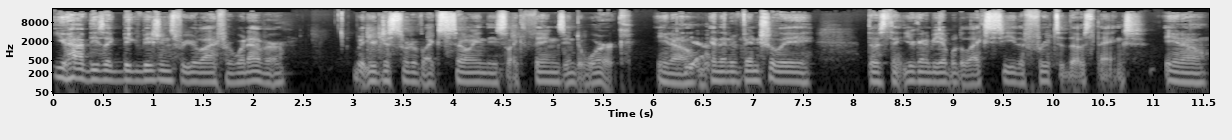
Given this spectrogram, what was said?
you have these like big visions for your life or whatever, but you're just sort of like sowing these like things into work. You know, Yeah. and then eventually those things you're going to be able to like see the fruits of those things. You know,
